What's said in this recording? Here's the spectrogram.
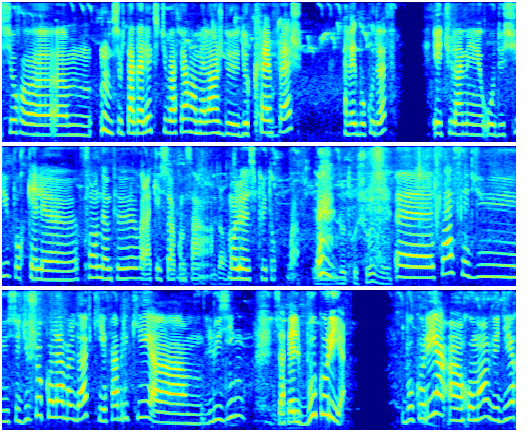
sur, sur ta galette, tu vas faire un mélange de, de crème fraîche avec beaucoup d'œufs et tu la mets au-dessus pour qu'elle euh, fonde un peu, voilà, qu'elle soit comme ça, molleuse plutôt. Voilà. L'autre chose euh, Ça, c'est du, du chocolat moldave qui est fabriqué à euh, l'usine, ça s'appelle Bukuria. Bukuria, en roman, veut dire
